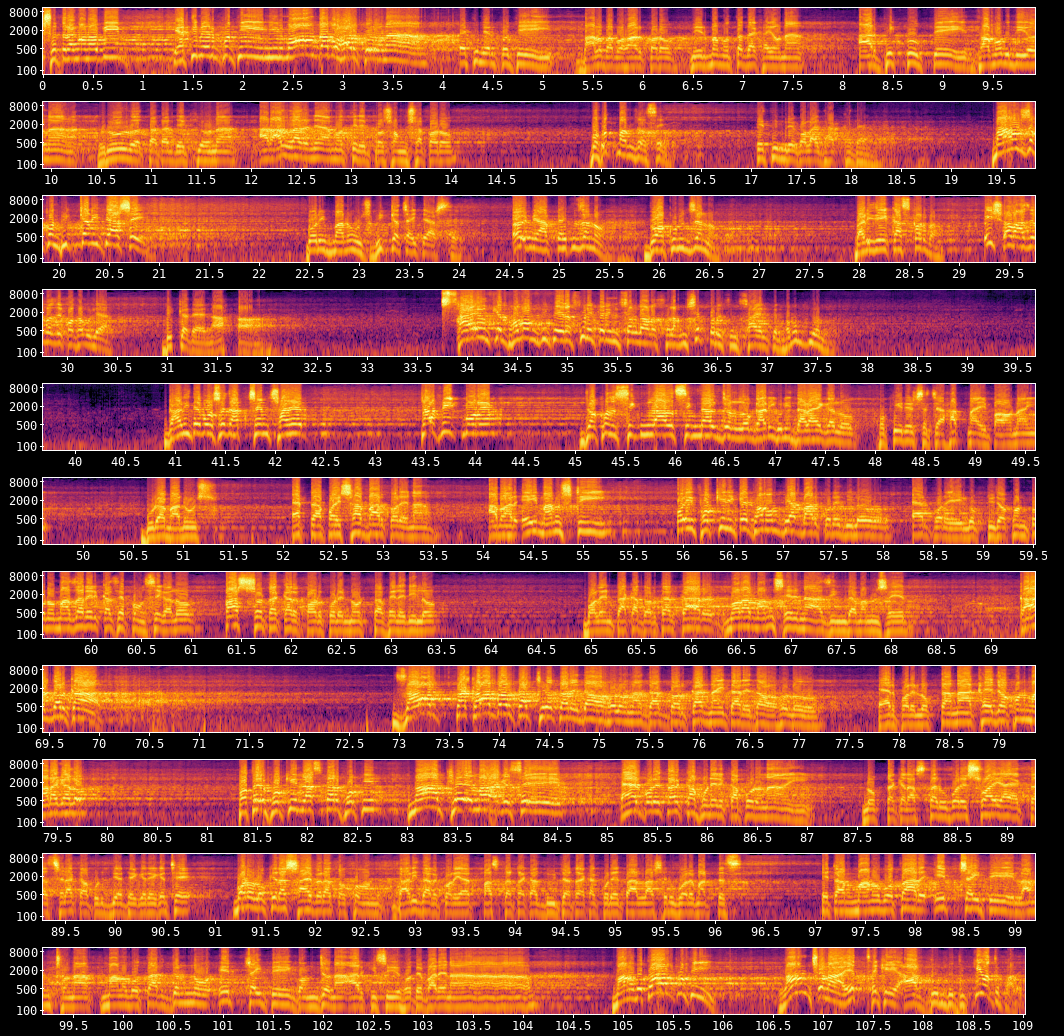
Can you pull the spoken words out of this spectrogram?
সুতরাং নবী, এতিমের প্রতি নির্মম ব্যবহার করো না। এতিমের প্রতি ভালো ব্যবহার করো, নির্মমতা দেখাইও না। আর ভিক্ষুকতে ধমক দিও না, রূঢ়তাটা দেখিও না। আর আল্লাহর প্রশংসা করো। বহুত মানুষ আছে, এতিমরে গলায় ধাক্কা দেয়। মানুষ যখন ভিক্ষা নিতে আসে, গরিব মানুষ ভিক্ষা চাইতে আসছে ওই মেয়ে একটু জানো, দোয়া করুন জানো, বাড়ি যেয়ে কাজ করবা? এই সব আজে বাজে কথা বলে ভিক্ষা দেয় না। সাহেলকে ধমক দিতে রাসুল করিম সাল্লাহ সাল্লাম নিষেধ করেছেন সাহেলকে ধমক দিও না। গাড়িতে বসে যাচ্ছেন সাহেব, ট্রাফিক মোড়ে। যখন সিগনাল সিগনাল জ্বললো গাড়ি গুড়ি দাঁড়ায় গেল। ফকির এসেছে, হাত নাই, পাও নাই। বুড়া মানুষ, একটা পয়সা বার করে না। আবার এই মানুষটি ওই ফকিরকে ধমক দিয়া বার করে দিল। এরপরে এই লোকটি যখন কোনো মাজারের কাছে পৌঁছে গেল, পাঁচশো টাকার কর করে নোটটা ফেলে দিল। বলেন, টাকা দরকার কার? মরা মানুষের না জিন্দা মানুষের? কার দরকার? যার টাকা দরকার ছিল তারে দেওয়া হলো না, যার দরকার নাই তারে দেওয়া হলো। এরপরে লোকটা না খেয়ে যখন মারা গেল, পথের ফকির, রাস্তার ফকির, না খেয়ে মারা গেছে। এরপরে তার কাপড়ের কাপড় নাই। লোকটাকে রাস্তার উপরে শোয়া একটা ছেঁড়া কাপড় দিয়ে ঢেকে রেখেছে। বড় লোকেরা, সাহেবেরা তখন গাড়ি দাঁড় করে আর পাঁচটা টাকা, দুইটা টাকা করে তার লাশের উপরে মারতেছে। এটা মানবতার এর চাইতে লাঞ্ছনা, মানবতার জন্য এর চাইতে গঞ্জনা আর কিছুই হতে পারে না। মানবতার প্রতি লাঞ্ছনা এর থেকে আর দুর্নীতি কি হতে পারে?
